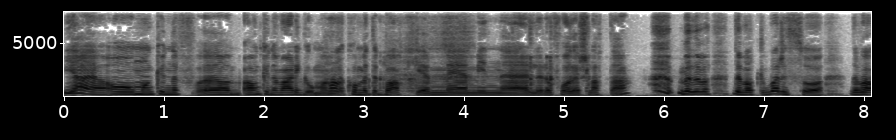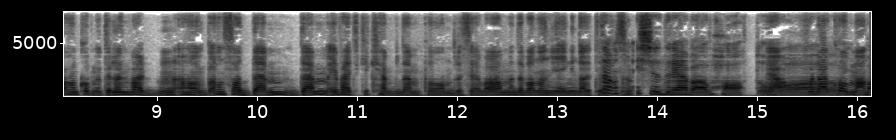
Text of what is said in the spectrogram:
Ja, ja, og kunne, øh, han kunne velge om han ville komme tilbake med minnet eller å få det sletta. Men det var, det var ikke bare så det var, Han kom jo til en verden Han, han sa dem, dem. Jeg vet ikke hvem dem på den andre sida var, men det var noen gjeng der. De som ikke drevet av hat og ja, For da kom han,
